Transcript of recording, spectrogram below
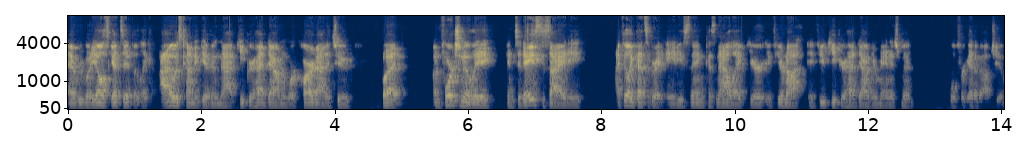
everybody else gets it, but like I was kind of given that keep your head down and work hard attitude. But unfortunately, in today's society, I feel like that's a very 80s thing because now, like, you're if you're not if you keep your head down, your management will forget about you.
